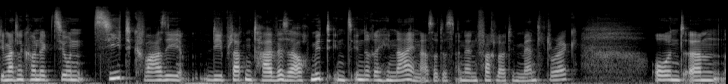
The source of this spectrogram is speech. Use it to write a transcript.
Die Mantelkonvektion zieht quasi die Platten teilweise auch mit ins Innere hinein. Also das nennen Fachleute Mantle Drag. Und ähm,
